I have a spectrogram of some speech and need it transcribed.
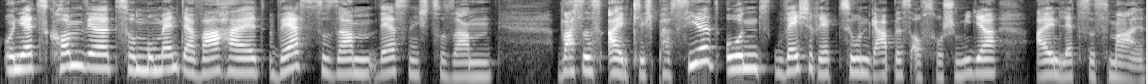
Und jetzt kommen wir zum Moment der Wahrheit. Wer ist zusammen, wer ist nicht zusammen? Was ist eigentlich passiert und welche Reaktionen gab es auf Social Media ein letztes Mal?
